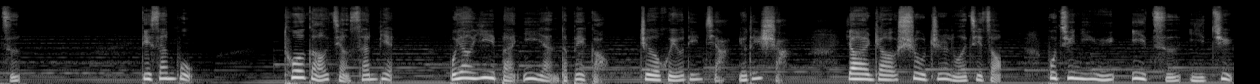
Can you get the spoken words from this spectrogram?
子。第三步，脱稿讲三遍，不要一板一眼的背稿，这会有点假，有点傻，要按照树枝逻辑走，不拘泥于一词一句，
